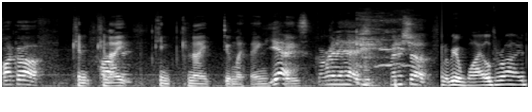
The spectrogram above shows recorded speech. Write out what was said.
Fuck off. Can can I can can I do my thing, Yeah, please? go right ahead. Finish up. It's gonna be a wild ride.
